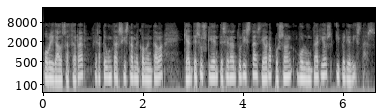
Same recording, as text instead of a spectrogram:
obligados a cerrar. Fíjate, un taxista me comentaba que antes sus clientes eran turistas y ahora pues son voluntarios y periodistas.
